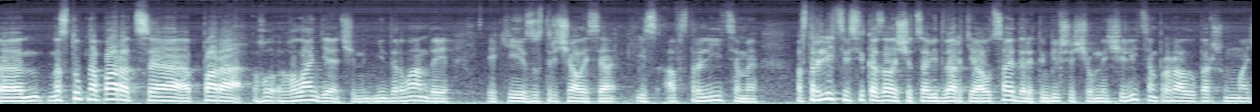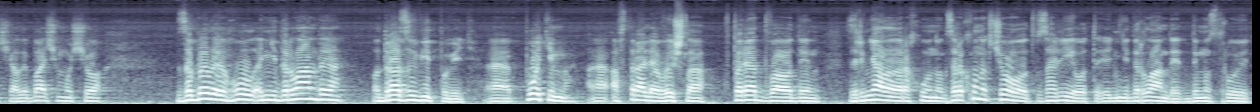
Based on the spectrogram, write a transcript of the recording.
Е, Наступна пара це пара Голландія чи Нідерланди, які зустрічалися із австралійцями. Австралійці всі казали, що це відверті аутсайдери, тим більше, що вони чилійцям програли у першому матчі, але бачимо, що забили гол Нідерланди, одразу відповідь. Е, Потім е, Австралія вийшла вперед 2-1, зрівняла рахунок. За рахунок чого от, взагалі от, Нідерланди демонструють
